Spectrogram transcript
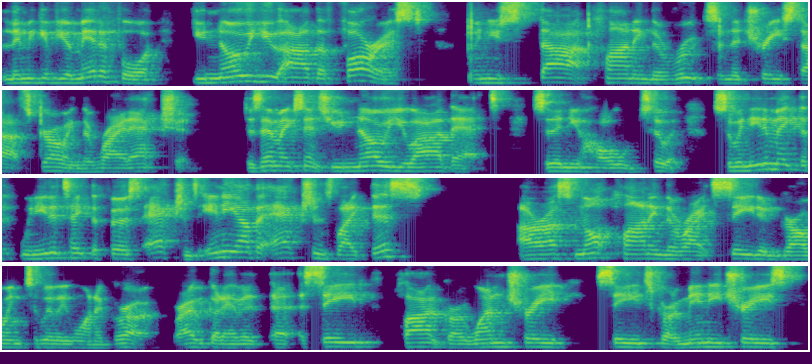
Let me give you a metaphor. You know you are the forest when you start planting the roots and the tree starts growing, the right action. Does that make sense? You know you are that. So then you hold to it. So we need to make the we need to take the first actions. Any other actions like this are us not planting the right seed and growing to where we want to grow, right? We've got to have a, a seed, plant, grow one tree, seeds, grow many trees,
